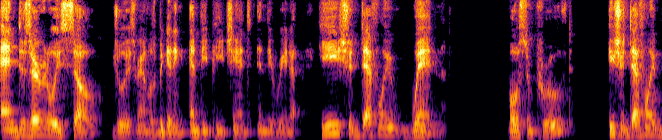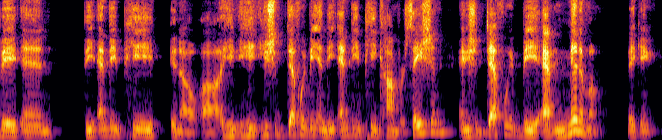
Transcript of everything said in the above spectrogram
and deservedly so. Julius Randle's been getting MVP chance in the arena. He should definitely win most improved. He should definitely be in the MVP, you know, uh, he, he, he should definitely be in the MVP conversation and he should definitely be at minimum making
